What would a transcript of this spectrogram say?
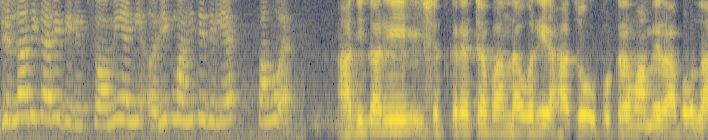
जिल्हाधिकारी दिलीप स्वामी यांनी अधिक माहिती दिली आहे. पाहूयात अधिकारी शेतकऱ्याच्या बांधावरी हा जो उपक्रम आम्ही राबवला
